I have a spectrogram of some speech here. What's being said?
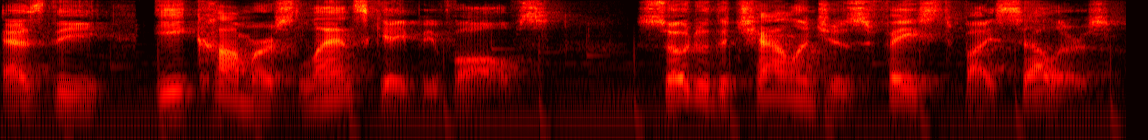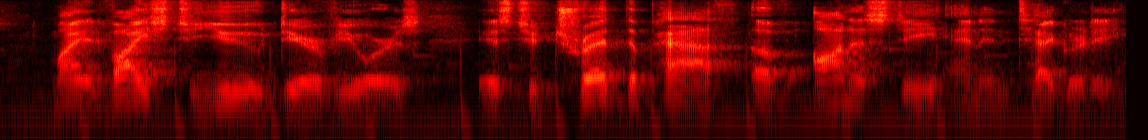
As the e commerce landscape evolves, so do the challenges faced by sellers. My advice to you, dear viewers, is to tread the path of honesty and integrity.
